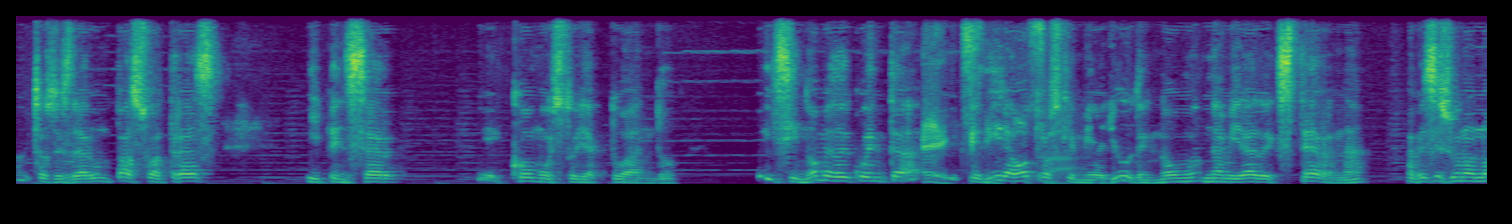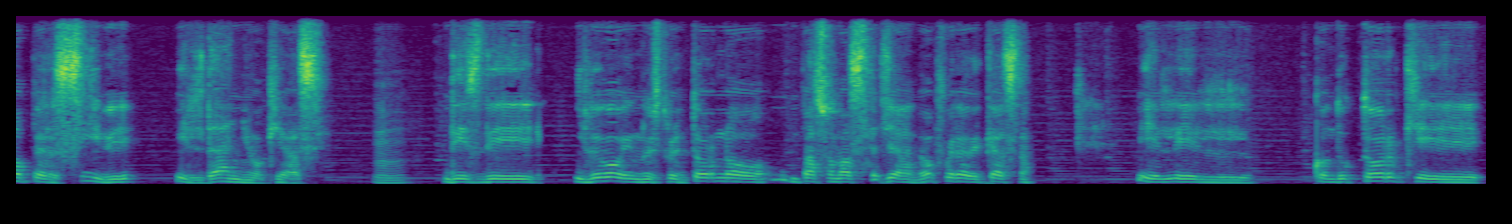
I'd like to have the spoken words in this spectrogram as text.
Entonces dar un paso atrás y pensar eh, cómo estoy actuando. Y si no me doy cuenta, pedir a otros que me ayuden, no una mirada externa. A veces uno no percibe el daño que hace. Desde, y luego en nuestro entorno, un paso más allá, ¿no? Fuera de casa, el, conductor que,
